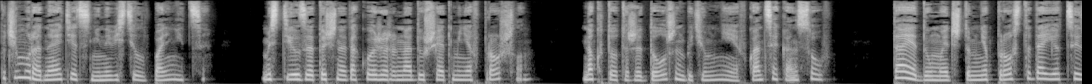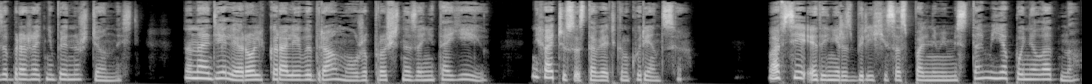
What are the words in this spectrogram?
Почему родной отец не навестил в больнице? Мстил за точно такое же равнодушие от меня в прошлом? Но кто-то же должен быть умнее, в конце концов. Тая думает, что мне просто дается изображать непринужденность. Но на деле роль королевы драмы уже прочно занята ею. Не хочу составлять конкуренцию. Во всей этой неразберихе со спальными местами я понял одно.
